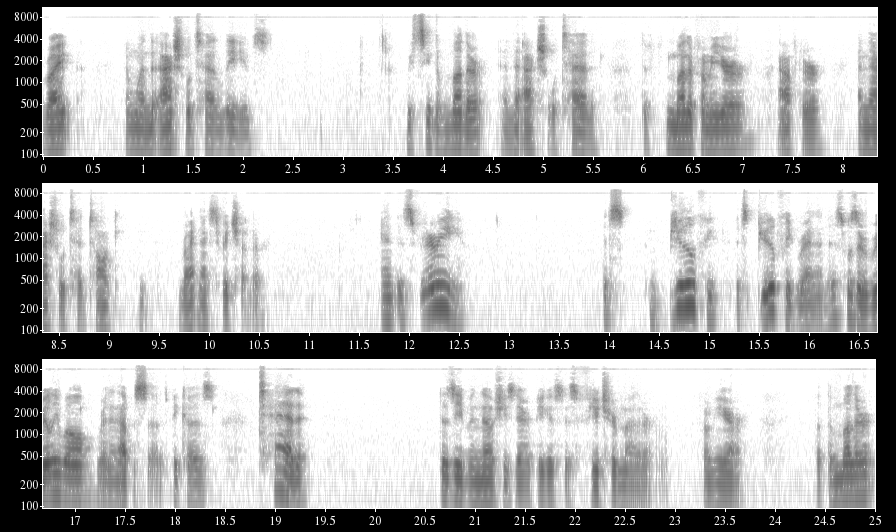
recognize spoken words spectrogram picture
right, and when the actual Ted leaves, we see the mother and the actual Ted, the mother from a year after, and the actual Ted talk, right next to each other. And it's very, it's beautifully, it's beautifully written. This was a really well written episode because Ted doesn't even know she's there because his future mother from here. But the mother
